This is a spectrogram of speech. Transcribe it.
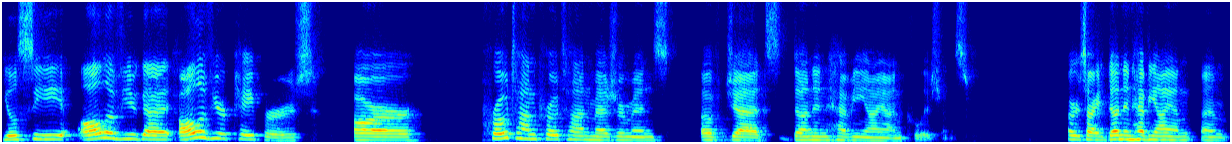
You'll see all of you got, all of your papers are proton-proton measurements of jets done in heavy ion collisions. Or sorry, done in heavy ion um,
